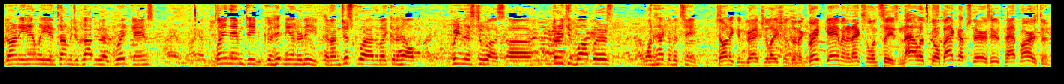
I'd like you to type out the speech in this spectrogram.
Garney Henley and Tommy Joe Coffey, who had great games. Playing them deep could hit me underneath, and I'm just glad that I could help bring this to us. Uh, 32 ball players, one heck of a team. Tony, congratulations on a great game and an excellent season. Now let's go back upstairs. Here's Pat Marsden.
